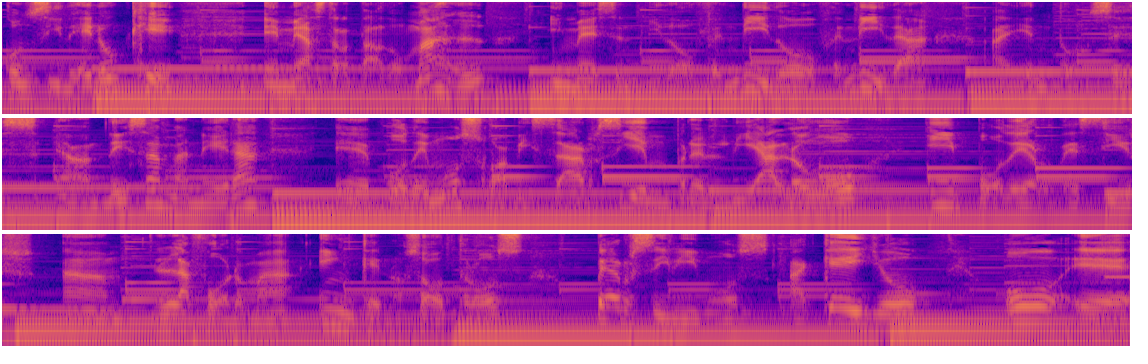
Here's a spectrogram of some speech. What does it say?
considero que eh, me has tratado mal y me he sentido ofendido, ofendida. Ah, entonces, de esa manera eh, podemos suavizar siempre el diálogo y poder decir la forma en que nosotros percibimos aquello o eh,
